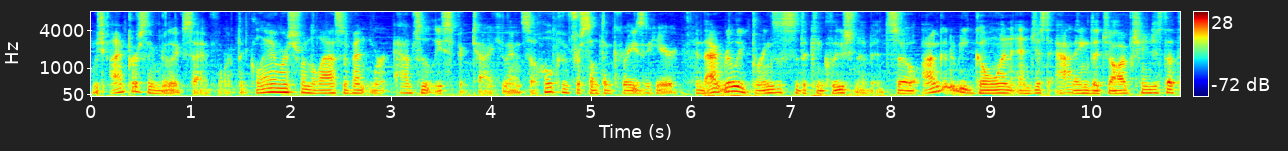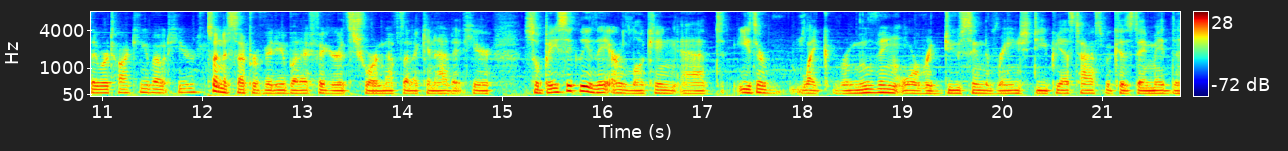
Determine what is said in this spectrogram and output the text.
which I'm personally really excited for. The glamours from the last event were absolutely spectacular, and so hoping for something crazy here. And that really brings us to the conclusion of it. So I'm going to be going and just adding the job changes that they were talking about here. It's in a separate video, but I figure it's short enough that I can add it here. So basically they are looking at either like removing or reducing the range DPS tax because they made the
